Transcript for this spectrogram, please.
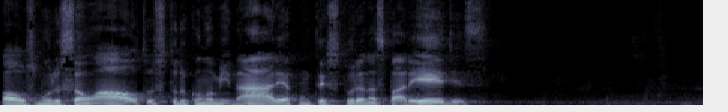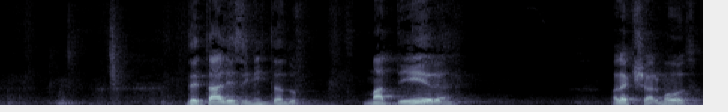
Ó, os muros são altos, tudo com luminária, com textura nas paredes. Detalhes imitando madeira. Olha que charmoso.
